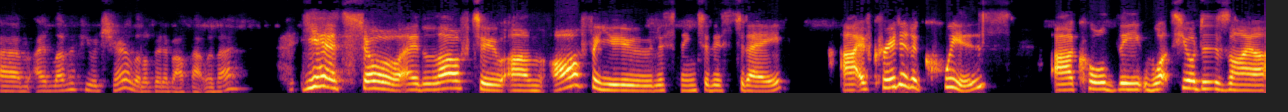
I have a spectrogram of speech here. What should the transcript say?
Um, I'd love if you would share a little bit about that with us. Yes, sure. I'd love to um, offer you listening to this today. Uh, I've created a quiz uh, called the What's Your Desire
